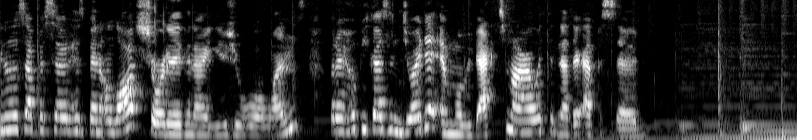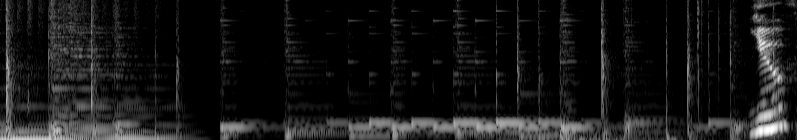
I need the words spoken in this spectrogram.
I know this episode has been a lot shorter than our usual ones, but I hope you guys enjoyed it, and we'll be back tomorrow with another episode. You've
